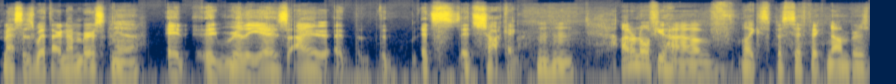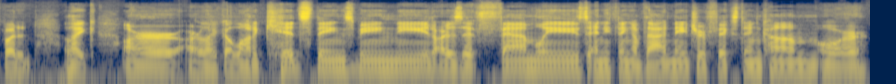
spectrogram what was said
messes with our numbers. Yeah. It, it really is. I, it's, it's shocking. I don't know if you have like specific numbers, but it, like are are like a lot of kids things being need, or is it families, anything of that nature, fixed income, or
